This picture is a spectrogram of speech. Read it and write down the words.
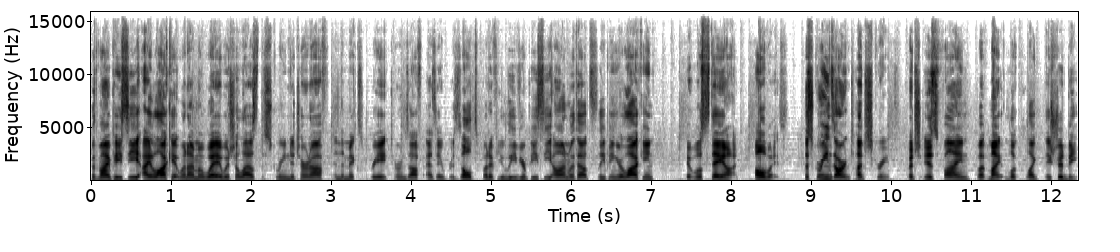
With my PC, I lock it when I'm away, which allows the screen to turn off, and the Mix Create turns off as a result. But if you leave your PC on without sleeping or locking, it will stay on, always. The screens aren't touchscreens, which is fine, but might look like they should be.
